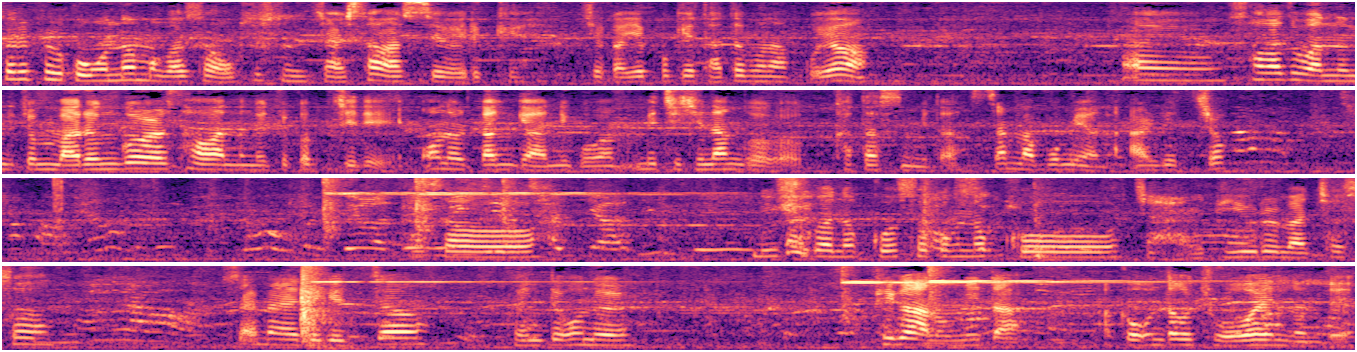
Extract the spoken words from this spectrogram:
서리풀 공원 넘어가서 옥수수는 잘 사왔어요. 이렇게 제가 예쁘게 다듬어 놨고요. 아유, 사가지고 왔는데 좀 마른 걸 사왔는 거죠, 껍질이. 오늘 딴 게 아니고 며칠 지난 것 같았습니다. 삶아 보면 알겠죠? 그래서 밀슈가 넣고 소금 넣고 잘 비율을 맞춰서 삶아야 되겠죠? 근데 오늘 비가 안 옵니다. 아까 온다고 좋아했는데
